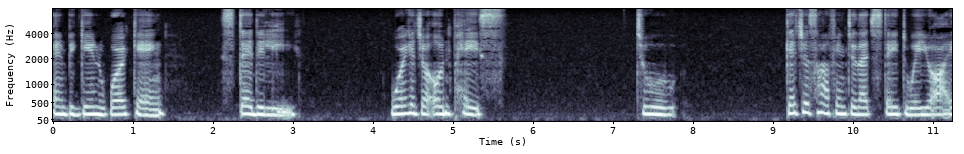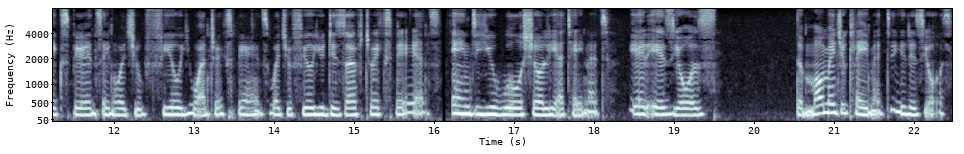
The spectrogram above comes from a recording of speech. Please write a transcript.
and begin working steadily, work at your own pace to get yourself into that state where you are experiencing what you feel you want to experience, what you feel you deserve to experience, and you will surely attain it. It is yours. The moment you claim it, it is yours.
